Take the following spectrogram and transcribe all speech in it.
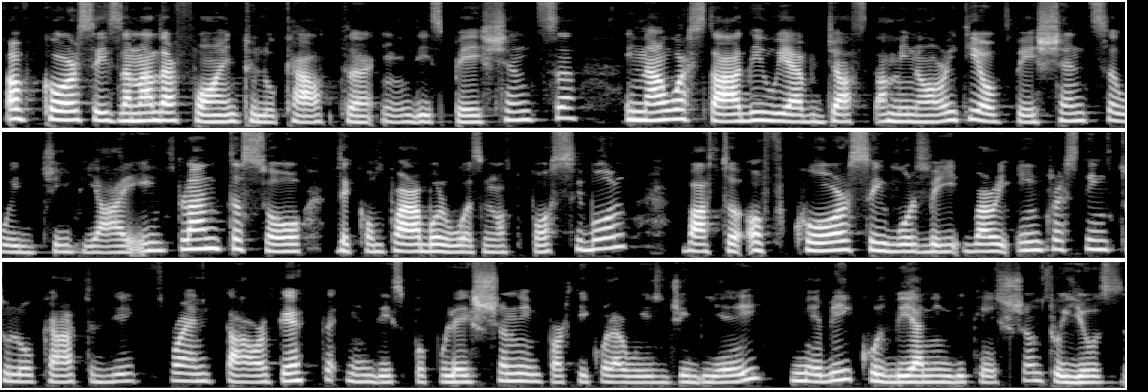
Of course, it's another point to look at uh, in these patients. In our study, we have just a minority of patients with GPI implant, so the comparable was not possible. But of course, it would be very interesting to look at different target in this population, in particular with GBA. Maybe it could be an indication to use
